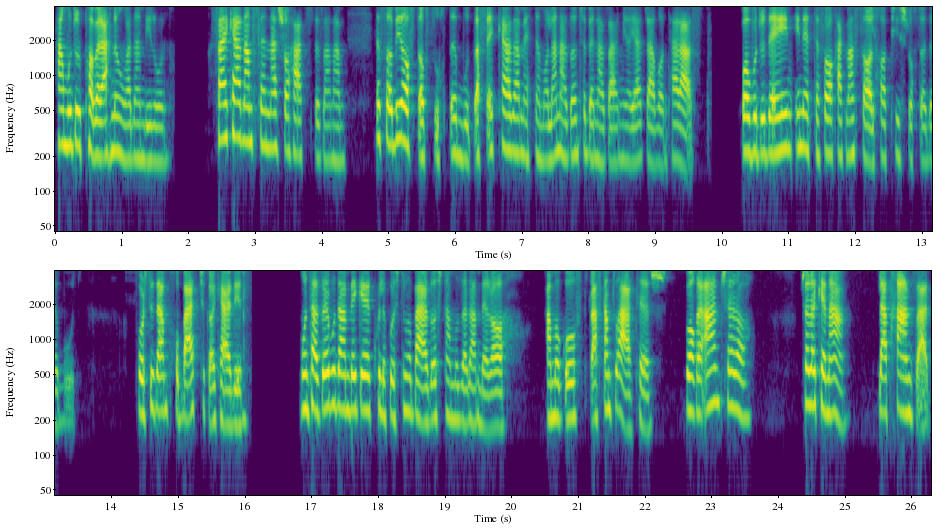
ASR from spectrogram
همونجور پا برهنه اومدم بیرون. سعی کردم سنش را حدس بزنم. حسابی آفتاب سوخته بود و فکر کردم احتمالا از آنچه به نظر میآید جوانتر است. با وجود این این اتفاق حتما سالها پیش رخ داده بود. پرسیدم خب بعد چیکار کردین؟ منتظر بودم بگه کوله پشتیمو برداشتم و زدم به راه. اما گفت رفتم تو ارتش. واقعا؟ چرا؟ چرا که نه. لبخند زد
